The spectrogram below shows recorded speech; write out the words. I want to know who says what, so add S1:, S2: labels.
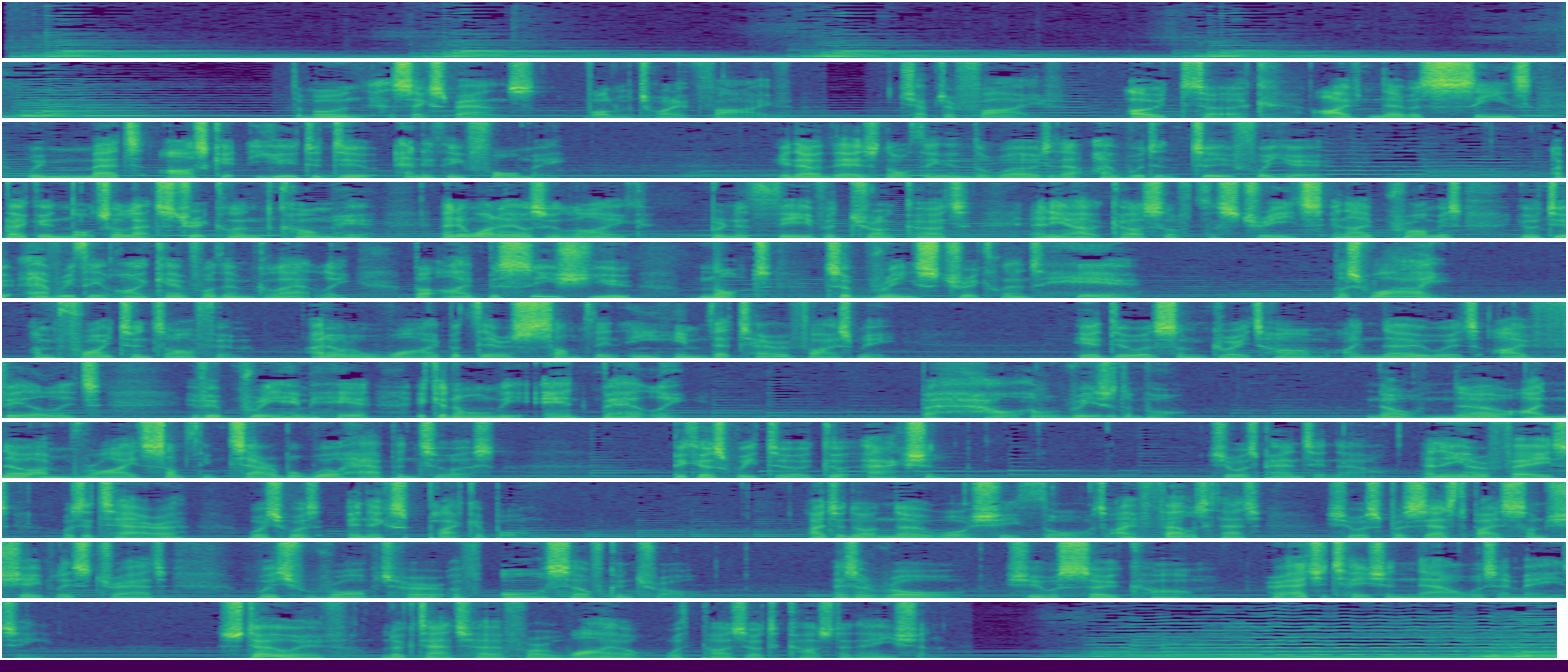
S1: The Moon and Sixpence, Volume 25, Chapter 5. Oh, Dirk, I've never since we met asked you to do anything for me. You know there's nothing in the world that I wouldn't do for you. I beg you not to let Strickland come here, anyone else you like. Bring a thief, a drunkard, any outcast of the streets, and I promise you'll do everything I can for them gladly. But I beseech you not to bring Strickland here. But why? I'm frightened of him. I don't know why, but there's something in him that terrifies me. He'll do us some great harm. I know it. I feel it. If you bring him here, it can only end badly. But how unreasonable! No, no, I know I'm right. Something terrible will happen to us. Because we do a good action? She was panting now, and in her face was a terror which was inexplicable. I do not know what she thought. I felt that she was possessed by some shapeless dread which robbed her of all self control. As a rule, she was so calm. Her agitation now was amazing. Stroeve looked at her for a while with puzzled consternation. Thank you.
